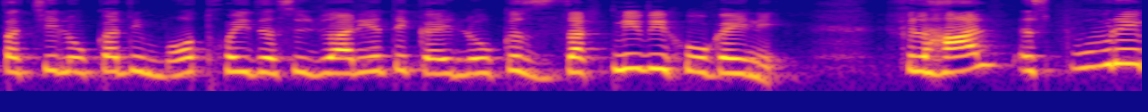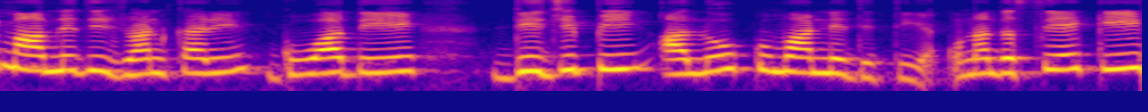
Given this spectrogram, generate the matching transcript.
25 ਲੋਕਾਂ ਦੀ ਮੌਤ ਹੋਈ ਦੱਸੀ ਜਾ ਰਹੀ ਹੈ ਤੇ ਕਈ ਲੋਕ ਜ਼ਖਮੀ ਵੀ ਹੋ ਗਏ ਨੇ। ਫਿਲਹਾਲ ਇਸ ਪੂਰੇ ਮਾਮਲੇ ਦੀ ਜਾਣਕਾਰੀ ਗੋਆ ਦੇ ਡੀਜੀਪੀ ਆਲੋਕ ਕੁਮਾਰ ਨੇ ਦਿੱਤੀ ਹੈ। ਉਹਨਾਂ ਦੱਸਿਆ ਕਿ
